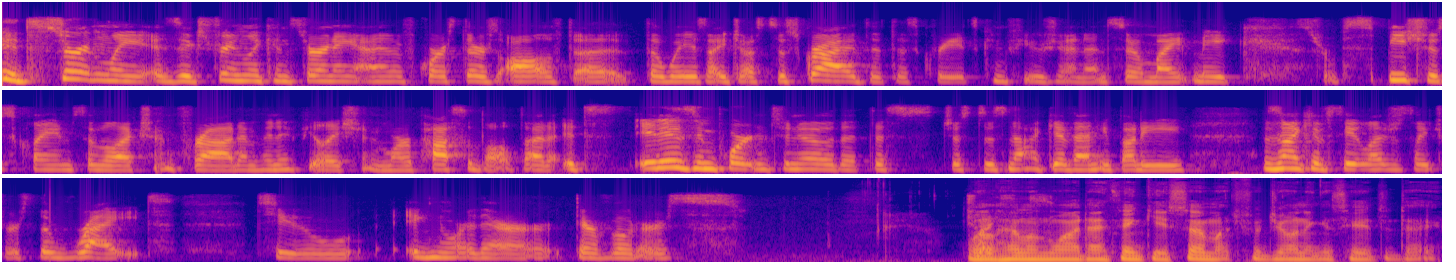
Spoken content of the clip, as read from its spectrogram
it certainly is extremely concerning. And of course there's all of the the ways i just described that this creates confusion and so might make sort of specious claims of election fraud and manipulation more possible. But it's it is important to know that this just does not give anybody does not give state legislatures the right to ignore their their voters choices. well helen white i thank you so much for joining us here today.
